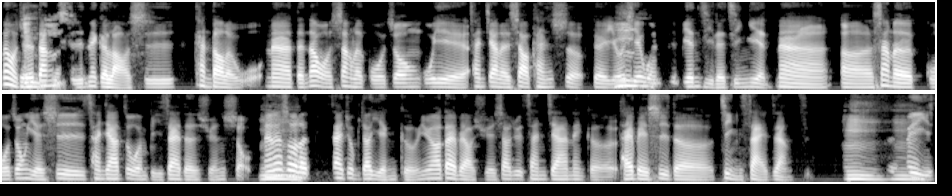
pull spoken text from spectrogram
那我觉得当时那个老师。看到了我。那等到我上了国中，我也参加了校刊社，对，有一些文字编辑的经验。嗯、那呃，上了国中也是参加作文比赛的选手。那那时候的比赛就比较严格，因为要代表学校去参加那个台北市的竞赛这样子。嗯，所以。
